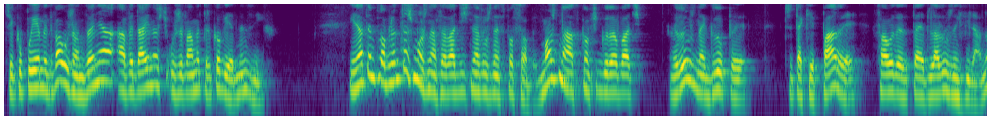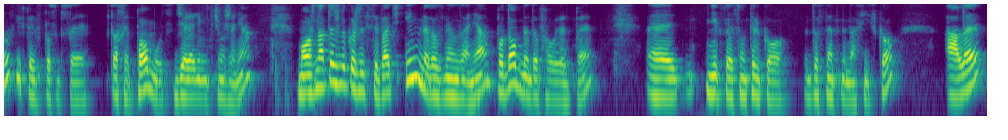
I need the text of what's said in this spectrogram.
Czyli kupujemy dwa urządzenia, a wydajność używamy tylko w jednym z nich. I na ten problem też można zaradzić na różne sposoby. Można skonfigurować różne grupy czy takie pary VRP dla różnych VLANów i w ten sposób sobie trochę pomóc dzieleniem obciążenia. Można też wykorzystywać inne rozwiązania podobne do VRP. E, niektóre są tylko dostępne na Cisco, ale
